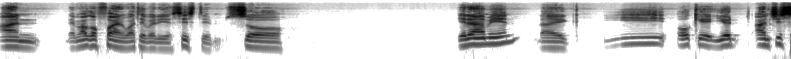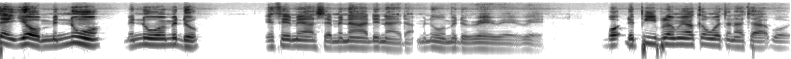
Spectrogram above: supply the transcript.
And them are gonna find whatever their system. So you know what I mean? Like, ye okay, you and she say, yo, me know, me know what me do. You feel me? I say, me nah deny that. Me know what me do, way, way, way. But the people when I come out and I talk about,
